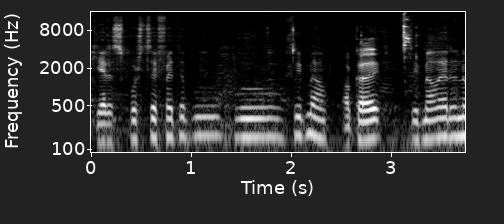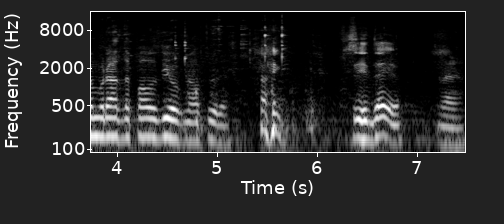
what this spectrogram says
que era suposto ser feita pelo, pelo Filipe Melo. Ok. Filipe Melo era namorado da Paula Diogo na altura. Ai, fazia ideia. Não era?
